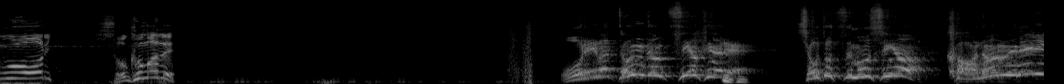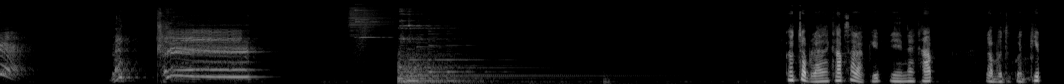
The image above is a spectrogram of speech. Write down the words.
負ありそこまで俺はどんどん強くなる衝突猛進をこの胸に ก็จบแล้วนะครับสำหรับคลิปนี้นะครับ เรามาดูกันคลิป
